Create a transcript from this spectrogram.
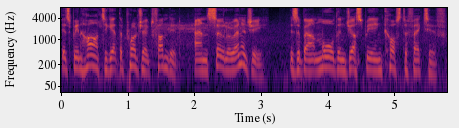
it's been hard to get the project funded. And solar energy is about more than just being cost effective.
